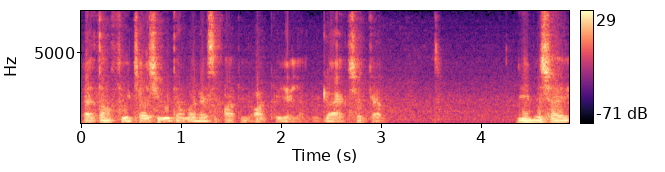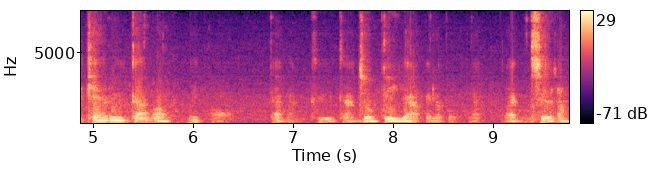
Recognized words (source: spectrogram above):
และต้องฝืนใช้ชีวิตทั้งวันในสภาพที่อ่อนเพลียอย่างรุนแรงเช่นกัน นี่ไม่ใช่แค่เรื่องการนอนไม่พอ แต่มันคือการโจมตีอย่างเป็นระบบและไร้มนุษยธรรม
